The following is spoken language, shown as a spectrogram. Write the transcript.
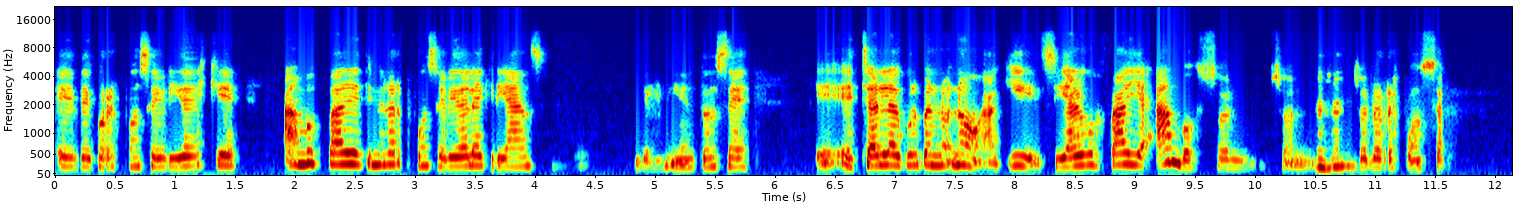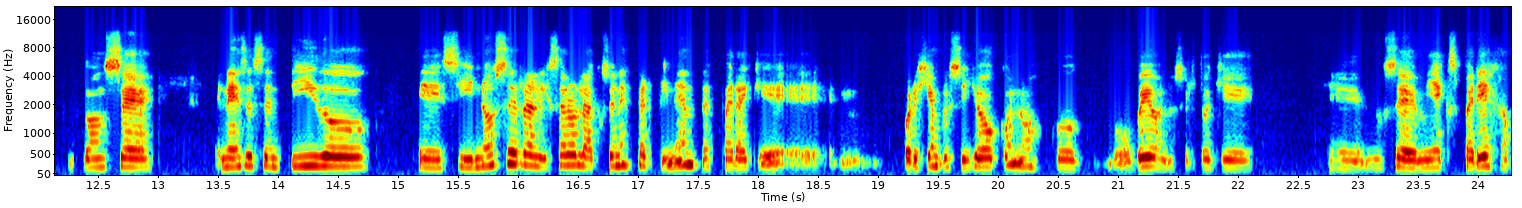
eh, corresponsabilidad es que ambos padres tienen la responsabilidad de la crianza Entonces, eh, echar la culpa, no, no, aquí si algo falla, ambos son, son, son los responsables. Entonces, en ese sentido, si no se realizaron las acciones pertinentes para que por ejemplo, si yo conozco o veo, ¿no es cierto?, que, no sé, mi expareja,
